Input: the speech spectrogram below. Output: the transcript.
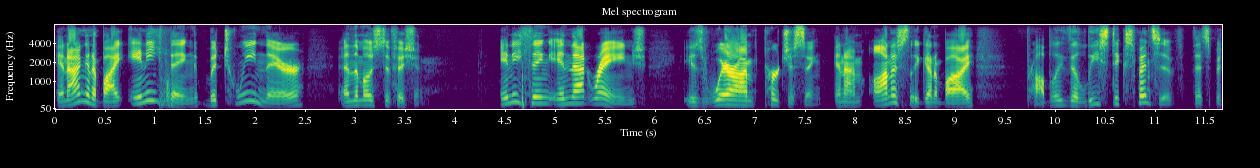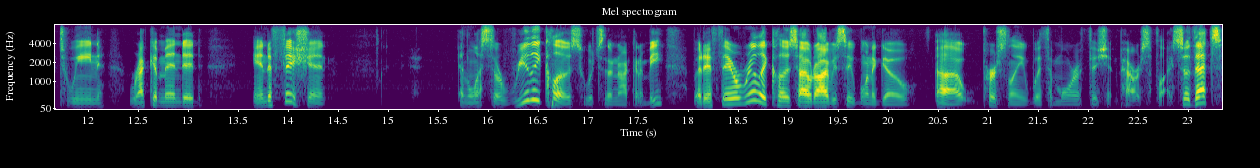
And I'm gonna buy anything between there and the most efficient. Anything in that range is where I'm purchasing. And I'm honestly going to buy probably the least expensive that's between recommended and efficient, unless they're really close, which they're not going to be. But if they're really close, I would obviously want to go uh, personally with a more efficient power supply. So that's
